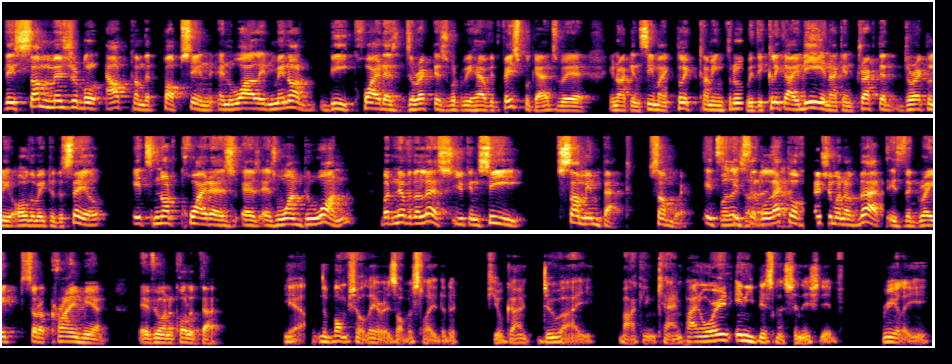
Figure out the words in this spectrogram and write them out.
There's some measurable outcome that pops in, and while it may not be quite as direct as what we have with Facebook ads, where you know I can see my click coming through with the click ID and I can track that directly all the way to the sale, it's not quite as as as one to one. But nevertheless, you can see some impact somewhere. It's well, it's the lack of measurement of that is the great sort of crime here, if you want to call it that. Yeah, the bombshell there is obviously that if you're going to do a marketing campaign or any business initiative, really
